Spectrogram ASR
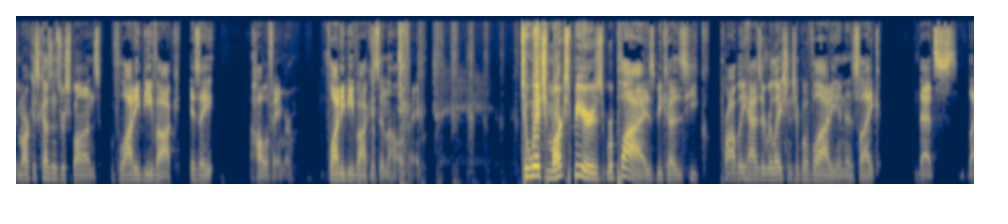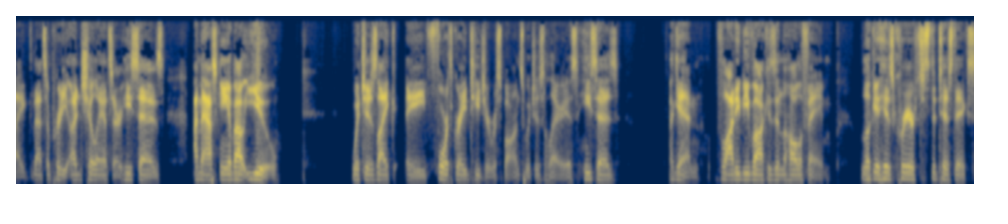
Demarcus Cousins responds, Vlade Divac is a Hall of Famer. Vlade Divac is in the Hall of Fame. to which Marc Spears replies because he probably has a relationship with Vlade and is like, that's like that's a pretty unchill answer. He says, I'm asking about you, which is like a fourth grade teacher response, which is hilarious. He says, again, Vlade Divac is in the Hall of Fame. Look at his career statistics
